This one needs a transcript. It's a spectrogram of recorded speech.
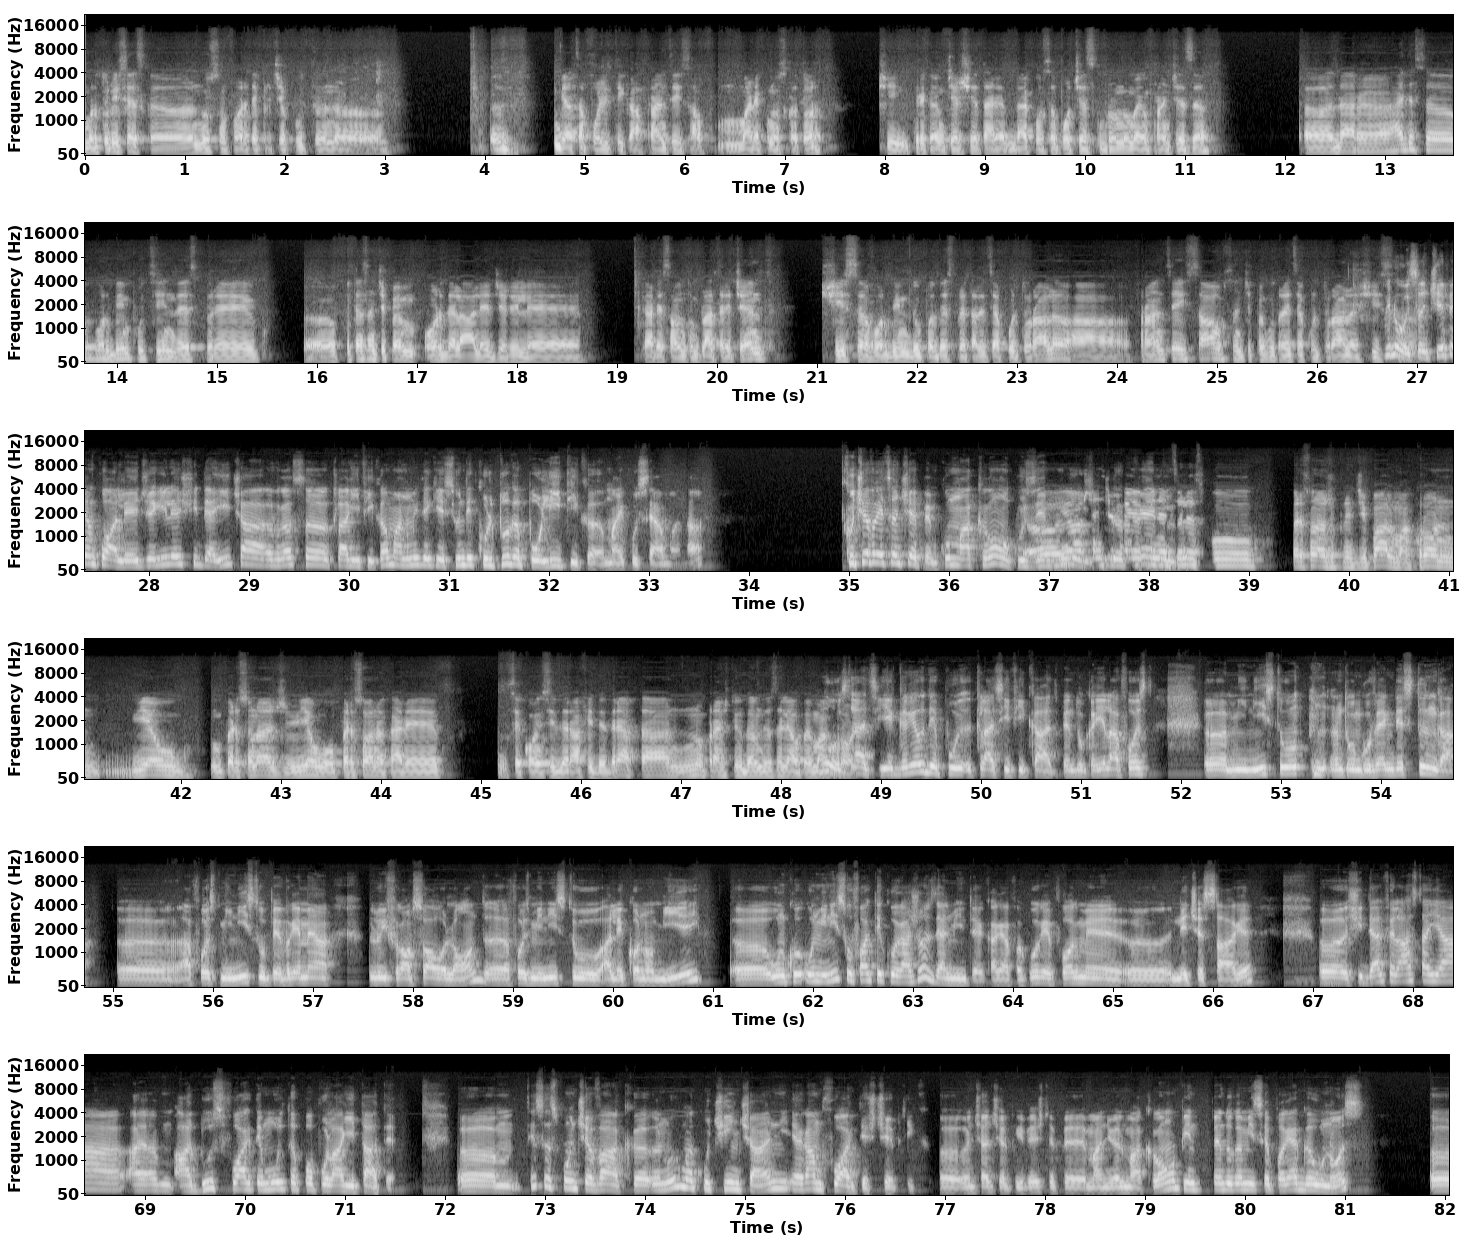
Mărturisesc că nu sunt foarte priceput în viața politică a Franței sau mare cunoscător și cred că îmi cer și tare dacă o să pocesc vreun nume în franceză. Uh, dar uh, haideți să vorbim puțin despre. Uh, putem să începem ori de la alegerile care s-au întâmplat recent și să vorbim după despre tradiția culturală a Franței sau să începem cu tradiția culturală și păi să... Nu, să începem cu alegerile și de aici vreau să clarificăm anumite chestiuni de cultură politică mai cu seamă, da? Cu ce vreți să începem? Cu Macron, cu Zemmour? Eu aș începe, bineînțeles, cu personajul principal, Macron. Eu, un personaj, eu o persoană care se consideră a fi de dreapta, nu prea știu de unde să le iau pe Macron. Nu, stați, e greu de clasificat, pentru că el a fost uh, ministru într-un guvern de stânga. Uh, a fost ministru pe vremea lui François Hollande, uh, a fost ministru al economiei, Uh, un, un ministru foarte curajos de alminte, care a făcut reforme uh, necesare uh, și de altfel asta i-a a, a adus foarte multă popularitate. Uh, trebuie să spun ceva, că în urmă cu 5 ani eram foarte sceptic uh, în ceea ce îl privește pe Manuel Macron, pentru că mi se părea găunos Uh,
